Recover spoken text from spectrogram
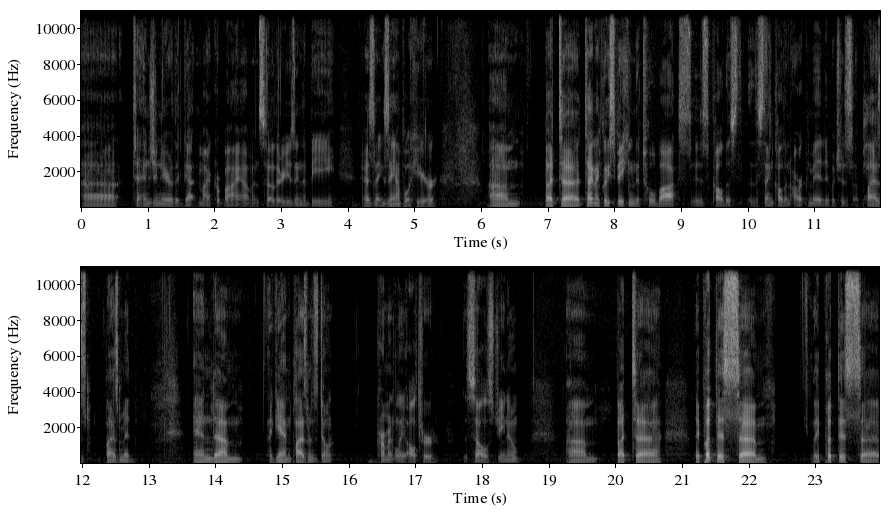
uh, to engineer the gut microbiome, and so they're using the bee as an example here. Um, but uh, technically speaking, the toolbox is called this this thing called an archmid, which is a plas- plasmid, and um, again, plasmids don't permanently alter the cell's genome. Um, but uh, they put this, um, they put this, uh,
